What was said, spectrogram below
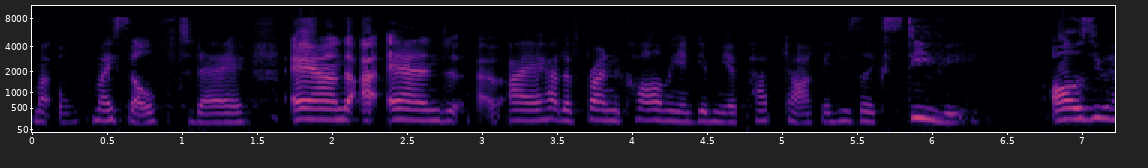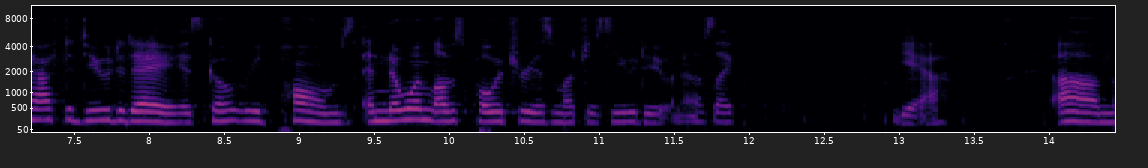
my, myself today, and I, and I had a friend call me and give me a pep talk, and he's like, Stevie, all you have to do today is go read poems, and no one loves poetry as much as you do. And I was like, yeah, um,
